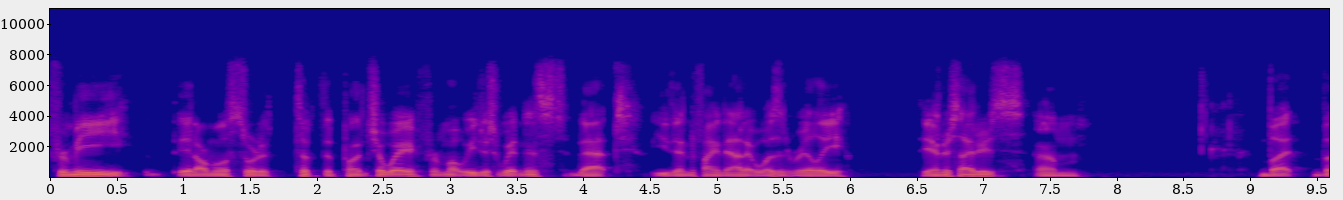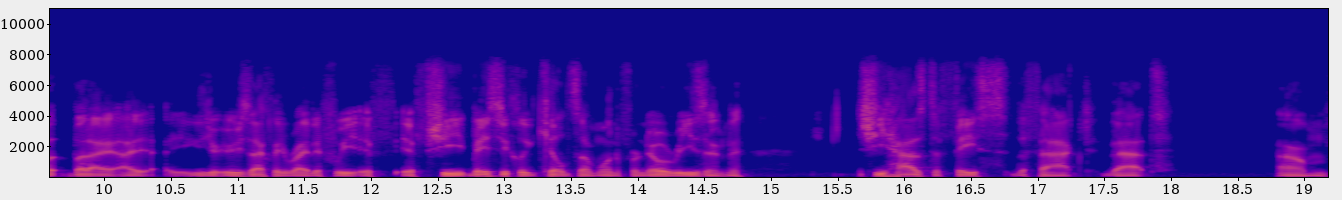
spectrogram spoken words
for me, it almost sort of took the punch away from what we just witnessed. That you then find out it wasn't really the Undersiders. Um, but but but I, I you're exactly right. If we if if she basically killed someone for no reason, she has to face the fact that um,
